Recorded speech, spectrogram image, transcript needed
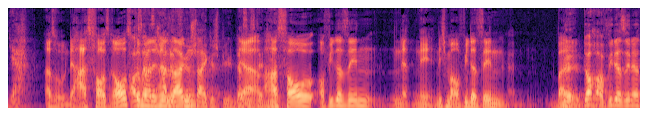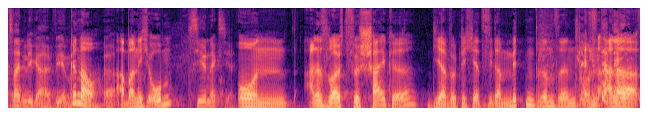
Ja. Also der HSV ist raus, Außer, können wir nicht alle sagen. für Schalke spielen. Das ist der ja. HSV auf Wiedersehen. Nee, nee, nicht mal auf Wiedersehen. Weil, Ne, doch, auf Wiedersehen in der zweiten Liga halt, wie immer. Genau, Ja. aber nicht oben. See you next year. Und alles läuft für Schalke, die ja wirklich jetzt wieder mittendrin sind und alle.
